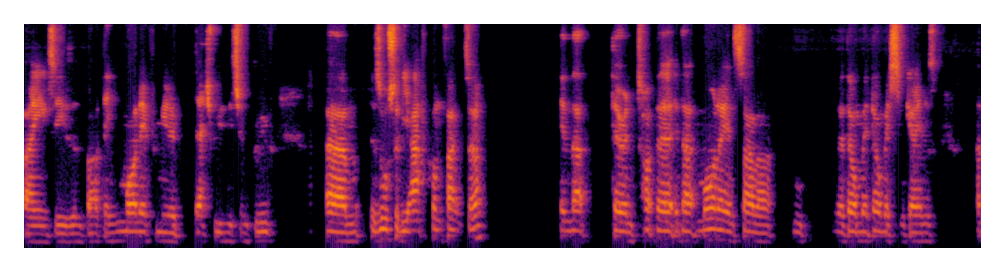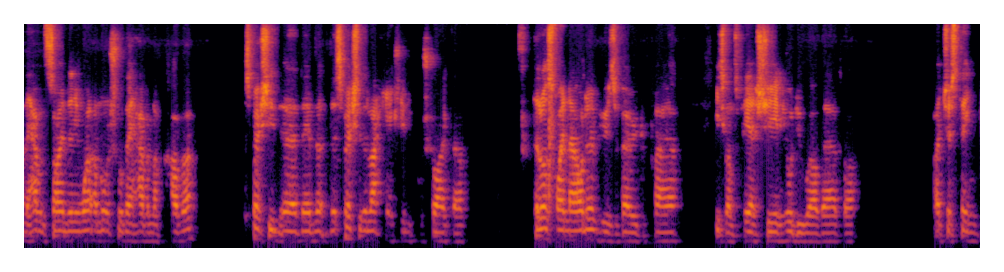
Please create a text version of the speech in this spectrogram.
banging season, but I think Mane and Firmino desperately need to improve. Um, there's also the AFCON factor in that they're in top, they're, that Mane and Salah, they'll, they'll miss some games and they haven't signed anyone. I'm not sure they have enough cover, especially uh, they're, especially the lacking a clinical striker. They lost Wijnaldum, who's a very good player. He's gone to PSG and he'll do well there. But I just think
